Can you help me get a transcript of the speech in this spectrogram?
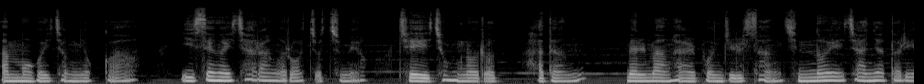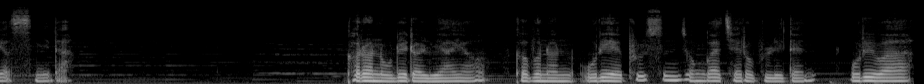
안목의 정욕과 이생의 자랑으로 쫓으며 제 종로로 하던 멸망할 본질상 진노의 자녀들이었습니다. 그런 우리를 위하여 그분은 우리의 불순종과 죄로 분리된 우리와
